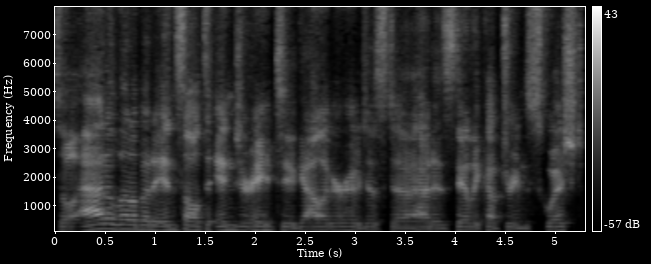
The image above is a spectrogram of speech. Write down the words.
So add a little bit of insult to injury to Gallagher, who just uh, had his Stanley Cup dreams squished,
